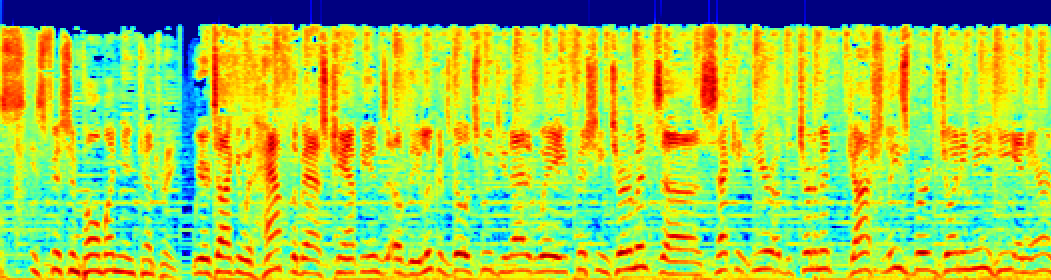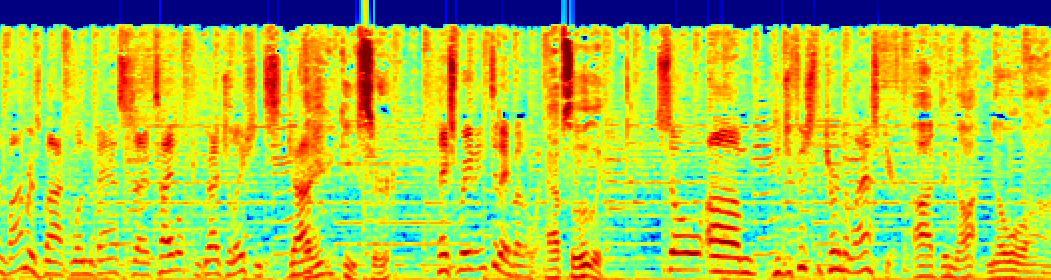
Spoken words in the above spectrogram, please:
This is Fishin' Paul Bunyan Country. We are talking with half the bass champions of the Lueken's Village Foods United Way Fishing Tournament. Uh, second year of the tournament. Josh Leesburg joining me. He and Aaron Bommersbach won the bass uh, title. Congratulations, Josh. Thank you, sir. Thanks for being in today, by the way. Absolutely. So, um, did you fish the tournament last year? Uh, did not. No, uh,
